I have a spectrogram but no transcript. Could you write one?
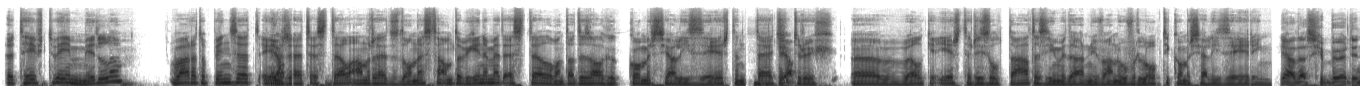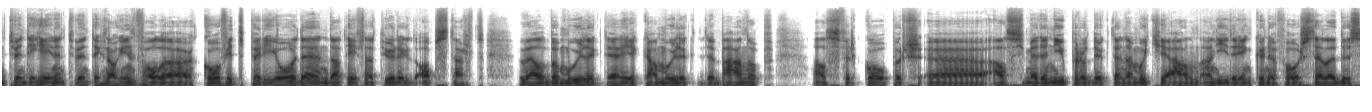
Het heeft twee middelen waar het op inzet. Enerzijds Estelle, anderzijds Donesta. Om te beginnen met Estelle, want dat is al gecommercialiseerd een tijdje Ja. terug. Eh, welke eerste resultaten zien we daar nu van? Hoe verloopt die commercialisering? Ja, dat is gebeurd in 2021, nog in volle COVID-periode. En dat heeft natuurlijk de opstart wel bemoeilijkt. Hè. Je kan moeilijk de baan op als verkoper eh, als met een nieuw product. En dat moet je aan, aan iedereen kunnen voorstellen. Dus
